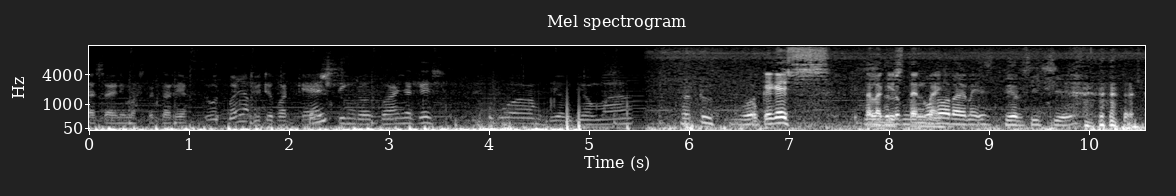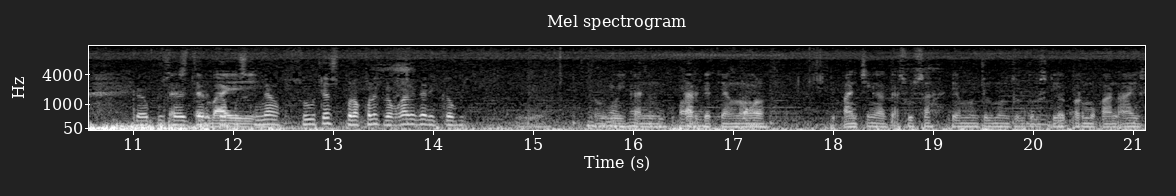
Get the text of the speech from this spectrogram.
Biasa ini Mas Tegar ya. Laut banyak. di depan casting laut banyak guys. Wah diam-diam mah Aduh, oke guys. Kita lagi standby. biar siji ya. Gabus standby. gabus kenyang. Sudah berapa kali berapa kali tadi gabus. tunggu ikan target yang nongol dipancing agak susah dia muncul-muncul terus di permukaan air.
